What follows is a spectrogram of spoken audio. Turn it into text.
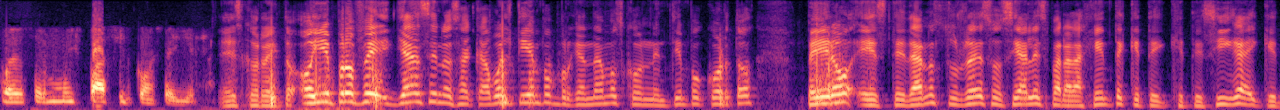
puede ser muy fácil conseguir. Es correcto. Oye, profe, ya se nos acabó el tiempo porque andamos con el tiempo corto, pero este, danos tus redes sociales para la gente que te, que te siga y que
